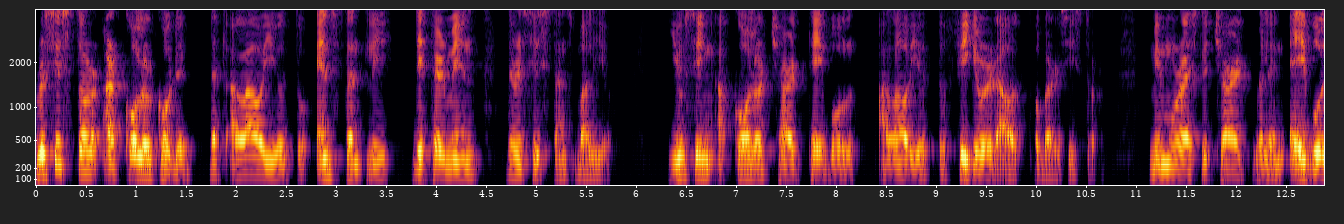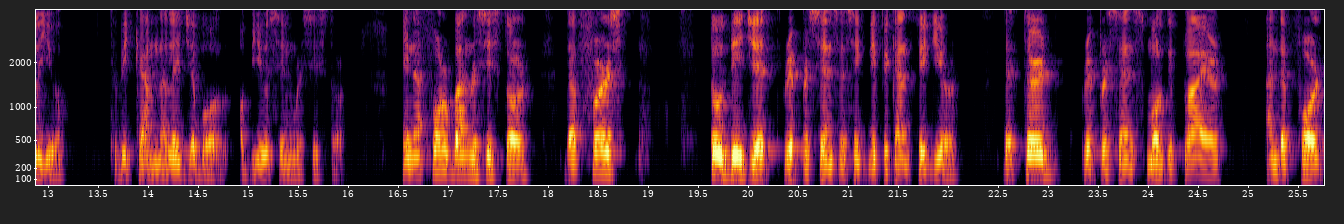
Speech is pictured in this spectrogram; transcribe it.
Resistors are color-coded that allow you to instantly determine the resistance value. Using a color chart table allow you to figure it out of a resistor. Memorize the chart will enable you to become knowledgeable of using resistor. In a 4-band resistor, the first two digit represents the significant figure, the third represents multiplier, and the fourth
